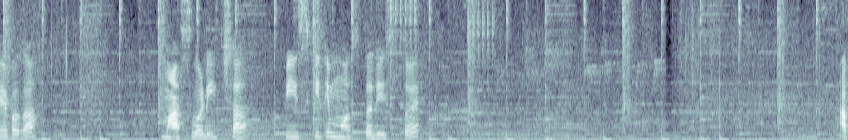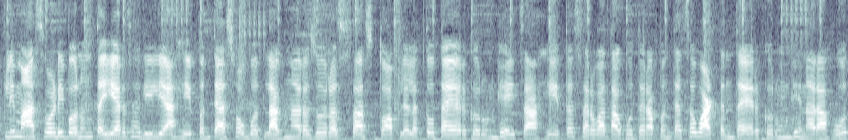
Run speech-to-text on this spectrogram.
हे बघा मासवडीचा पीस किती मस्त दिसतोय. आपली मासवडी बनून तयार झालेली आहे पण त्यासोबत लागणारा जो रस्सा असतो आपल्याला तो तयार करून घ्यायचा आहे. तर सर्वात अगोदर आपण त्याचं वाटण तयार करून घेणार आहोत.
